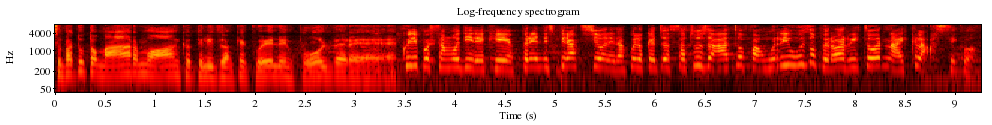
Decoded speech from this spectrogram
soprattutto marmo, anche, utilizzo anche quello in polvere. Quindi possiamo dire che prende ispirazione da quello che è già stato usato, fa un riuso, però ritorna al classico.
